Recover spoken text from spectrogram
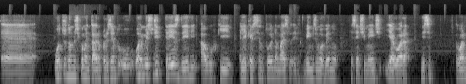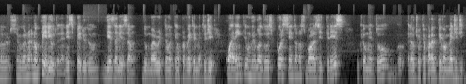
É, outros números que comentaram, por exemplo, o, o arremesso de 3 dele, algo que ele acrescentou ainda mais, ele vem desenvolvendo recentemente, e agora, nesse agora, se não me engano, no período, né? Nesse período, desde a lesão do Murray, então ele tem um aproveitamento de 41,2% nas bolas de 3, o que aumentou. Na última temporada teve uma média de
